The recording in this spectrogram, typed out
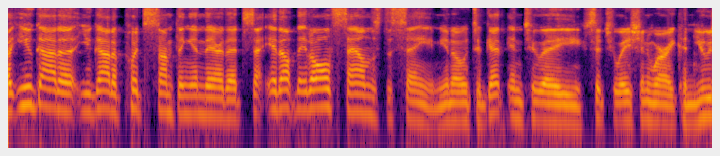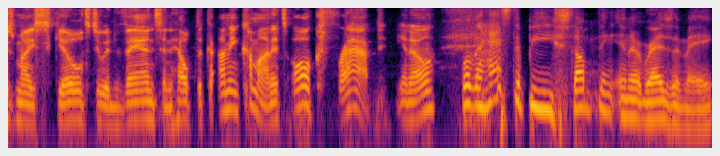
But you gotta you gotta put something in there that it all- it all sounds the same, you know. To get into a situation where I can use my skills to advance and help the. I mean, come on, it's all crap, you know. Well, there has to be something in a resume.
